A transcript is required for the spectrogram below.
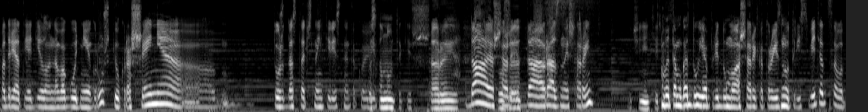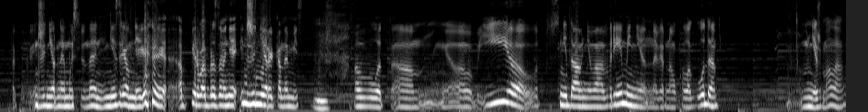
подряд я делаю новогодние игрушки, украшения. Э, тоже достаточно интересный такой вид. В основном такие шары. Да, шары, да, разные шары. Очень интересно. В этом году я придумала шары, которые изнутри светятся, вот так инженерной мыслью. Да? Не зря у меня первое образование инженер-экономист. Mm. Вот. Э, и вот с недавнего времени, наверное, около года, мне же мало,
